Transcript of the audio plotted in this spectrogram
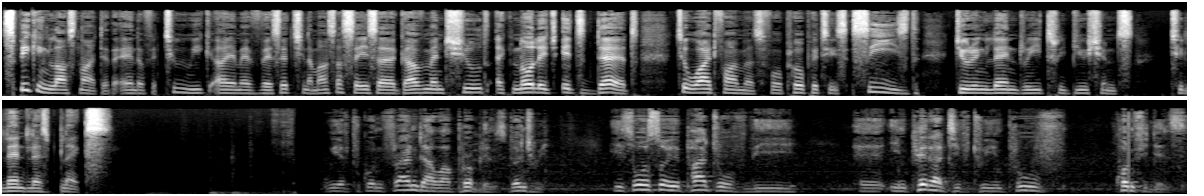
Speaking last night at the end of a two-week IMF visit, Chinamasa says a government should acknowledge its debt to white farmers for properties seized during land retributions to landless blacks? We have to confront our problems, don't we? It's also a part of the uh, imperative to improve confidence.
